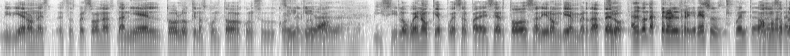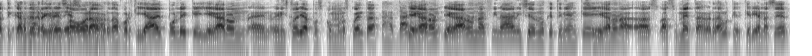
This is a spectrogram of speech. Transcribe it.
vivieron es- estas personas. Daniel, todo lo que nos contó con su con sí, el que grupo. iban. Y sí, lo bueno que pues al parecer todos salieron bien, ¿verdad? Pero Sí, pero el regreso, cuenta. vamos a platicar del el regreso, ahora, ajá. ¿verdad? Porque ya ponle que llegaron en, en historia, pues como nos cuenta, Ajá, Daniel. llegaron, llegaron al final, hicieron lo que tenían que, Sí. llegaron a, a- a su meta, ¿verdad? Lo que querían hacer.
